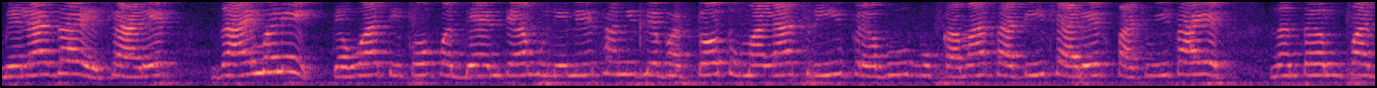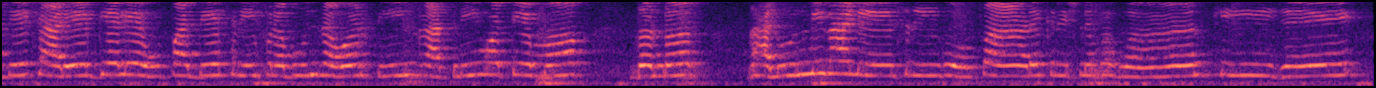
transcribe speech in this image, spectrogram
मेला जाय शाळेत जाय म्हणे. तेव्हा तिकोपद्यांच्या मुलीने सांगितले भट्टो तुम्हाला श्री प्रभू मुक्कामासाठी शाळेत पाठवित आहेत. नंतर उपाध्ये शाळेत गेले. उपाध्ये श्री प्रभूंजवळ तीन रात्री होते. मग दंडत घालून निघाले. श्री गोपाळ कृष्ण भगवान की जय.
